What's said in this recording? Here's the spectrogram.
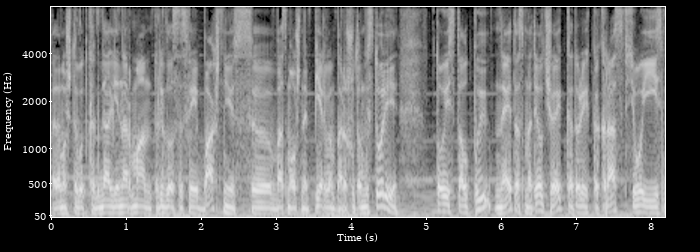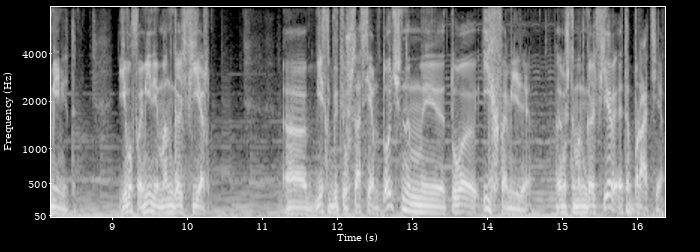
потому что вот когда Ленорман прыгал со своей башни с, возможно, первым парашютом в истории, то из толпы на это смотрел человек, который как раз все и изменит. Его фамилия Монгольфьер. Э, если быть уж совсем точным, то их фамилия. Потому что Монгольфьер – это братья.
